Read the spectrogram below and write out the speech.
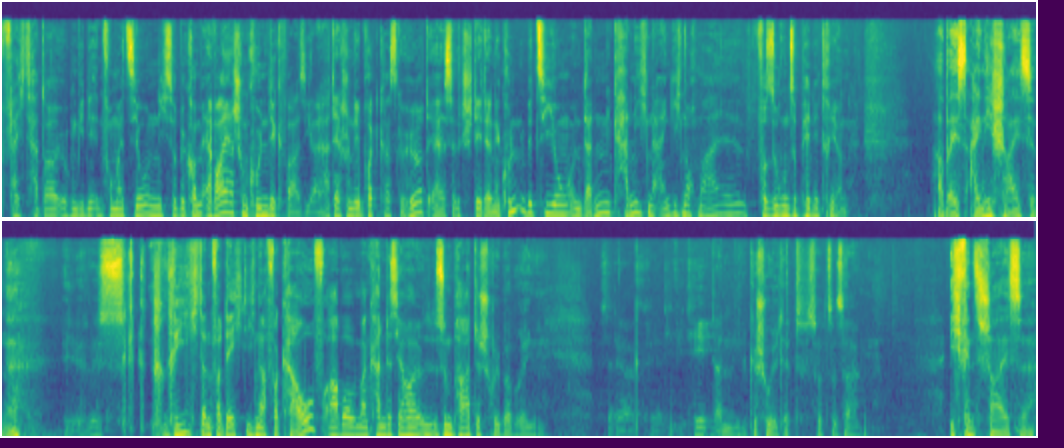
vielleicht hat er irgendwie eine Information nicht so bekommen. Er war ja schon Kunde quasi. Er hat ja schon den Podcast gehört. Er steht in einer Kundenbeziehung und dann kann ich ihn eigentlich noch mal versuchen zu penetrieren. Aber ist eigentlich scheiße, ne? Es riecht dann verdächtig nach Verkauf, aber man kann das ja sympathisch rüberbringen. Das ist ja der Kreativität dann geschuldet, sozusagen. Ich find's scheiße.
